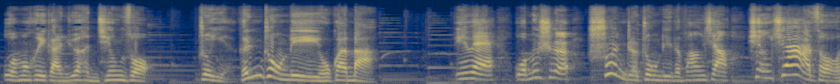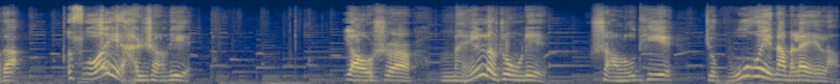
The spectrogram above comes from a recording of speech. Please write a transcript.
我们会感觉很轻松，这也跟重力有关吧？因为我们是顺着重力的方向向下走的，所以很省力。要是没了重力，上楼梯就不会那么累了。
